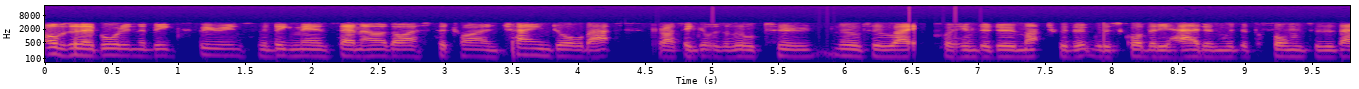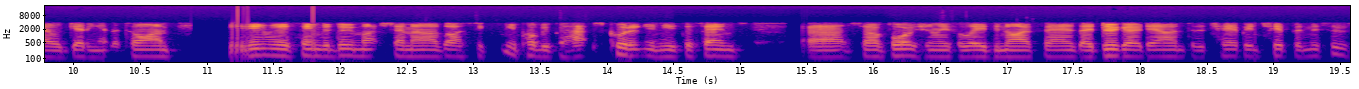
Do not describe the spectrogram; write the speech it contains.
obviously, they brought in the big experience and the big man Sam Allardyce to try and change all that. But I think it was a little too little too late for him to do much with it with the squad that he had and with the performances that they were getting at the time. He didn't really seem to do much. Sam Allardyce, he probably perhaps couldn't in his defence. Uh, so unfortunately for Leeds United fans, they do go down to the championship, and this is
